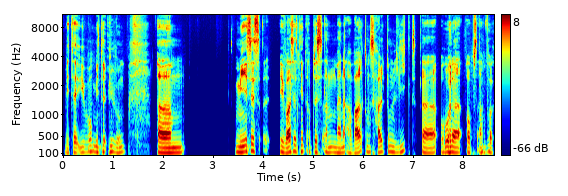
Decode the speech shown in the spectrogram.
mit der Übung? Mit der Übung. Ähm, mir ist es, äh, ich weiß jetzt nicht, ob das an meiner Erwartungshaltung liegt äh, oder ob es einfach,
